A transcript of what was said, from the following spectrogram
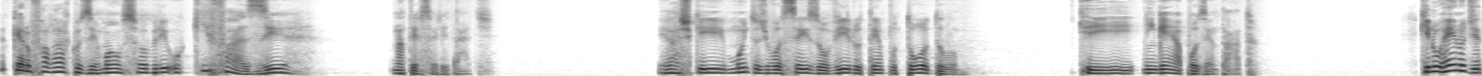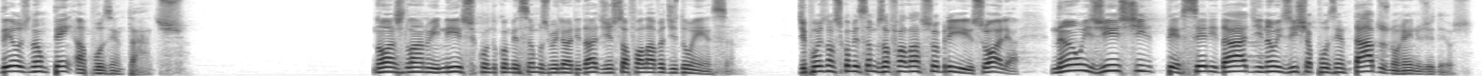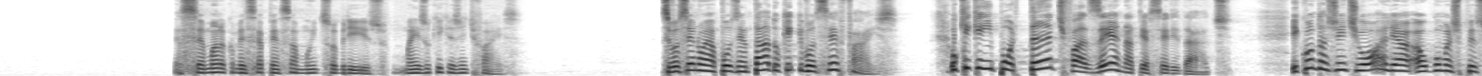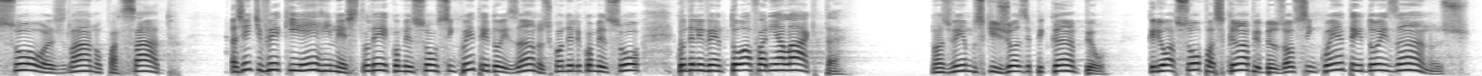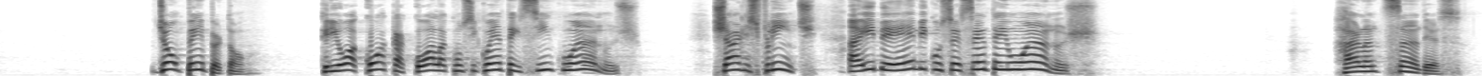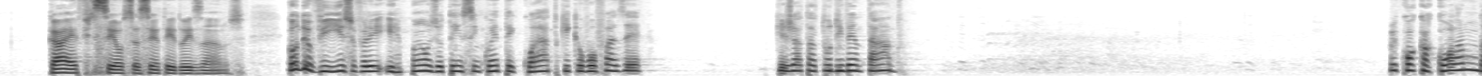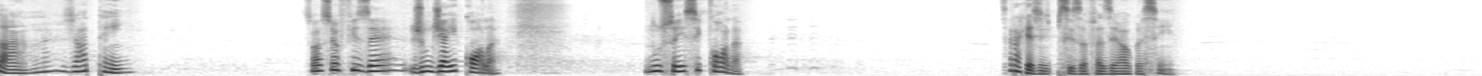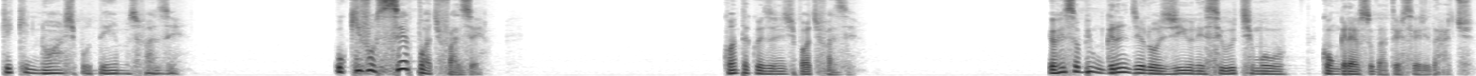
Eu quero falar com os irmãos sobre o que fazer na terceira idade. Eu acho que muitos de vocês ouviram o tempo todo que ninguém é aposentado. Que no reino de Deus não tem aposentados. Nós lá no início, quando começamos melhor idade, a gente só falava de doença. Depois nós começamos a falar sobre isso. Olha, não existe terceira idade, não existe aposentados no reino de Deus. Essa semana eu comecei a pensar muito sobre isso. Mas o que, que a gente faz? Se você não é aposentado, o que, que você faz? O que, que é importante fazer na terceira idade? E quando a gente olha algumas pessoas lá no passado, a gente vê que Henry Nestlé começou aos 52 anos, quando ele começou, quando ele inventou a farinha láctea. Nós vimos que Joseph Campbell criou as sopas Campbell aos 52 anos. John Pemberton criou a Coca-Cola com 55 anos. Charles Flint, a IBM com 61 anos. Harland Sanders, KFC aos 62 anos. Quando eu vi isso, eu falei, irmãos, eu tenho 54, o que, que eu vou fazer? Porque já está tudo inventado. Coca-Cola não dá, né? já tem. Só se eu fizer Jundiaí cola. Não sei se cola. Será que a gente precisa fazer algo assim? O que, que nós podemos fazer? O que você pode fazer? Quanta coisa a gente pode fazer? Eu recebi um grande elogio nesse último congresso da terceira idade.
